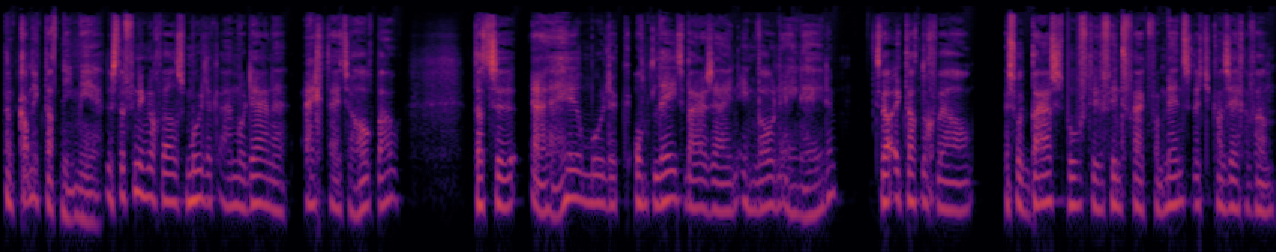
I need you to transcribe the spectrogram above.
dan kan ik dat niet meer. Dus dat vind ik nog wel eens moeilijk aan moderne eigentijdse hoogbouw. Dat ze ja, heel moeilijk ontleedbaar zijn in wooneenheden. Terwijl ik dat nog wel een soort basisbehoefte vind vaak van mensen. Dat je kan zeggen van,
